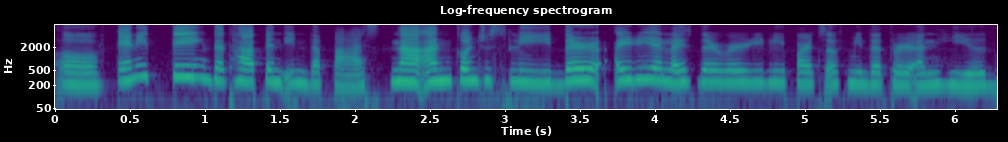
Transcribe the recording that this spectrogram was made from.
of anything that happened in the past na unconsciously there I realized there were really parts of me that were unhealed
